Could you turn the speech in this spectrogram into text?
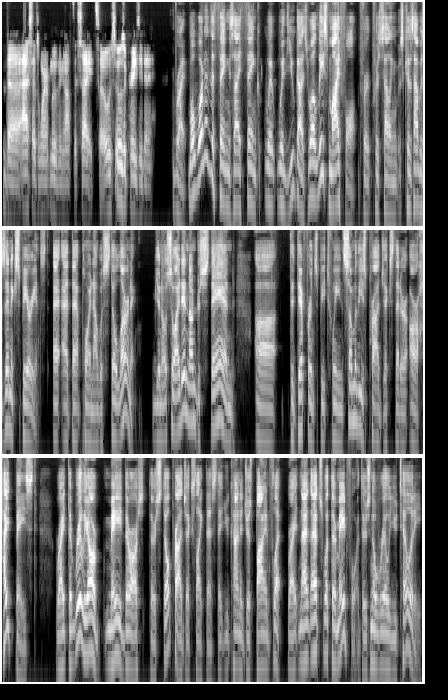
the assets weren't moving off the site. So it was it was a crazy day. Right. Well one of the things i think with, with you guys well at least my fault for for selling it was because i was inexperienced at, at, that point. I was still learning you know? So i didn't understand uh the difference between some of these projects that are are hype based right? That really are made. There are there's still projects like this that you kind of just buy and flip, right? And that, that's what they're made for. There's no real utility,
